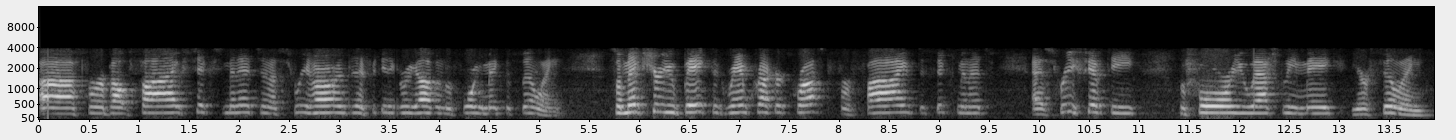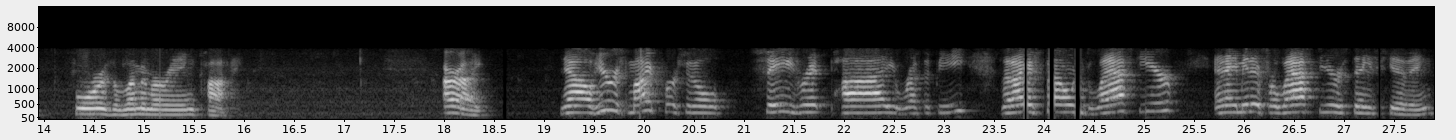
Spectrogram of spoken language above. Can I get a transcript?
uh, for about five, six minutes in a 350 degree oven before you make the filling. So make sure you bake the graham cracker crust for five to six minutes at 350 before you actually make your filling for the lemon meringue pie. All right. Now, here's my personal favorite pie recipe that I found last year, and I made it for last year's Thanksgiving,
